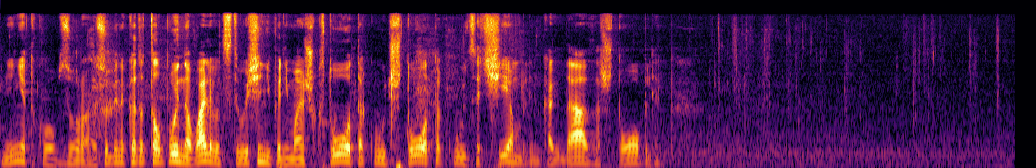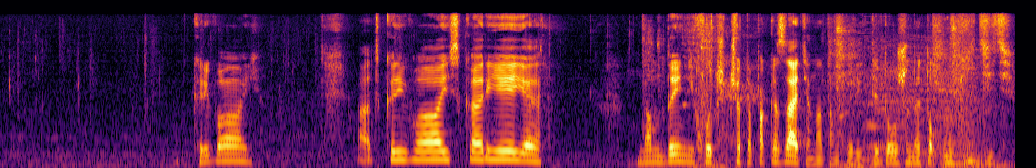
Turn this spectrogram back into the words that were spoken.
Мне нет такого обзора. Особенно, когда толпой наваливается, ты вообще не понимаешь, кто атакует, что атакует, зачем, блин, когда, за что, блин. Открывай. Открывай скорее. Нам Дэнни хочет что-то показать. Она там говорит, ты должен это увидеть.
